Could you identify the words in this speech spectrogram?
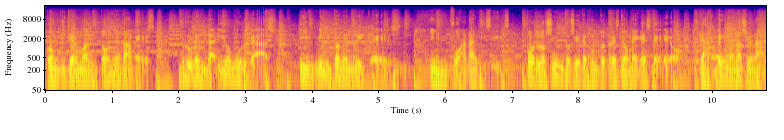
con Guillermo Antonio Adames, Rubén Darío Murgas y Milton Enríquez. Infoanálisis por los 107.3 de Omega Estéreo, cadena nacional.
